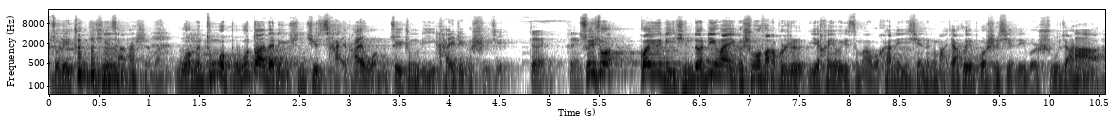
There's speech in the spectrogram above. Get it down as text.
所谓终极性彩排是什么？我们通过不断的旅行去彩排，我们最终离开这个世界。对对。所以说，关于旅行的另外一个说法，不是也很有意思吗？我看了以前那个马家辉博士写的一本书，叫什么？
